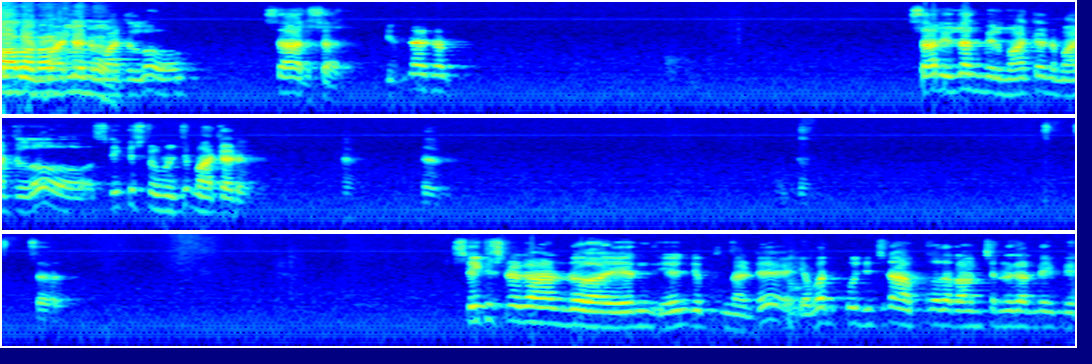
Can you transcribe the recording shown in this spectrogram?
కాదనట్లేదు సార్ సార్ ఇందాక సార్ ఇందాక మీరు మాట్లాడిన మాటల్లో శ్రీకృష్ణుడి గురించి మాట్లాడారు. సార్ శ్రీకృష్ణుడు గారు ఏం ఏం చెప్తుందంటే ఎవరిని పూజించినా అప్పుద రామచంద్ర గారిని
